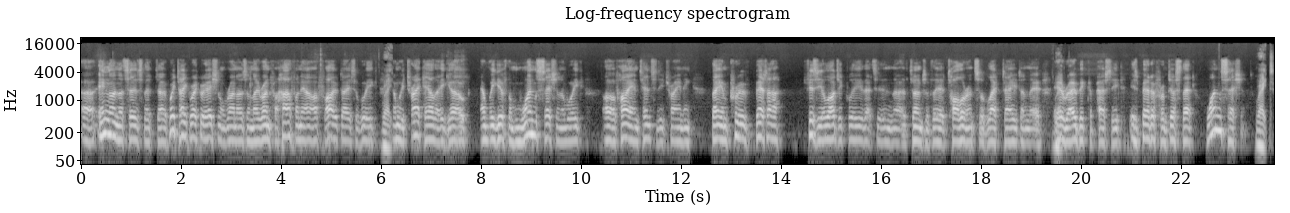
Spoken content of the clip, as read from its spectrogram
uh, England that says that uh, we take recreational runners and they run for half an hour, five days a week, Right. and we track how they go, and we give them one session a week of high intensity training. They improve better physiologically, that's in uh, terms of their tolerance of lactate and their aerobic capacity, is better from just that one session. Right.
